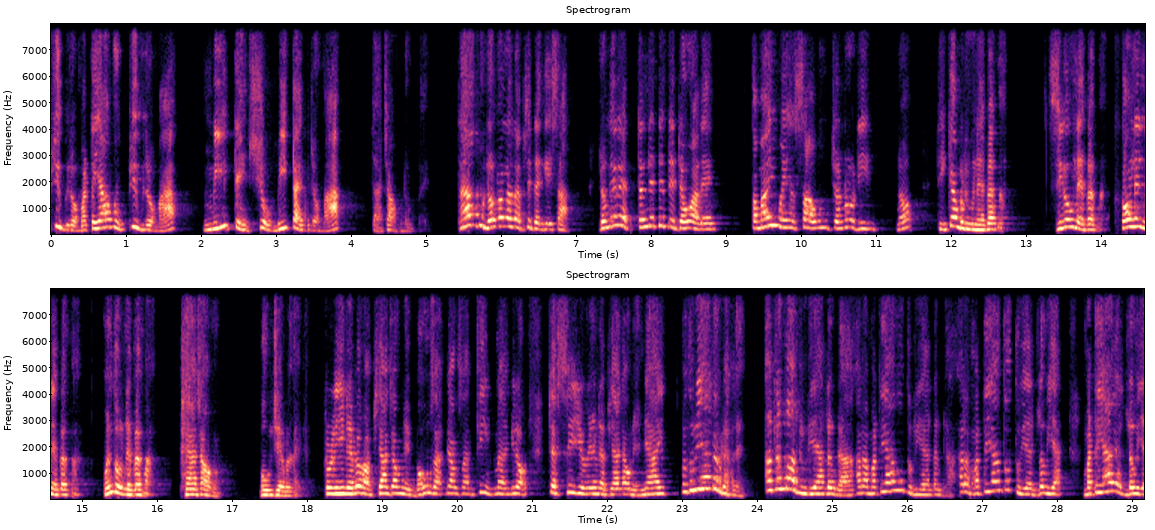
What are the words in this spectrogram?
ပြုတ်ပြီးတော့မတရားမှုပြုတ်ပြီးတော့မှမီးတင်ရှုပ်မီးတိုက်ပြီးတော့မှဒါကြောင့်မလုပ်လဲဒါကလောလောလတ်လတ်ဖြစ်တဲ့ကိစ္စလွန်ခဲ့တဲ့တနှစ်တစ်နှစ်တုန်းကလည်း တမိုင်းဝင်အဆောက်အဦကျွန်တော်ဒီနော်ဒီကံဘလူနယ်ဘက်မှာဇီးကုန်းနယ်ဘက်မှာကောင်းလင်းနယ်ဘက်မှာဝင်းတုံနယ်ဘက်မှာဖျားချောင်းဘုံကျဲပလိုက်တယ်ကရီနယ်ဘက်မှာဖျားချောင်းတွေဘုံစာပြောက်စာထိမှန်ပြီးတော့ပျက်စီးယူရင်းနဲ့ဖျားချောင်းတွေအများကြီးဘသူတွေကလောက်တာလဲအတ္တမလူတွေကလောက်တာအဲ့ဒါမတရားသောသူတွေကလောက်တာအဲ့ဒါမတရားသောသူရဲ့လောက်ရမတရားတဲ့လောက်ရ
